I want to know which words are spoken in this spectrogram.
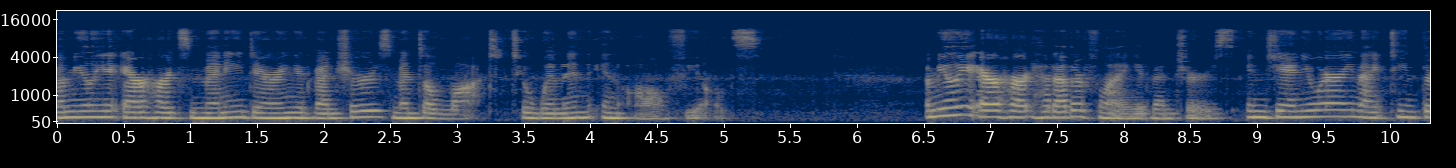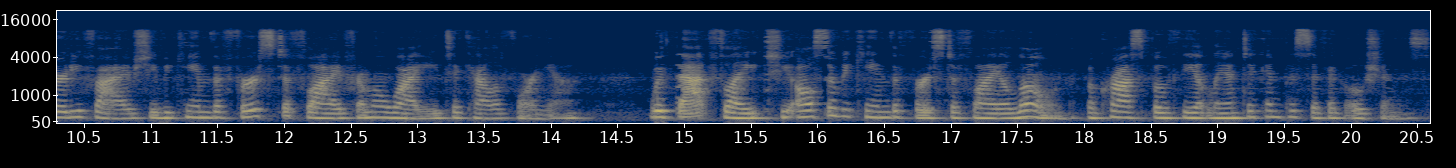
Amelia Earhart's many daring adventures meant a lot to women in all fields. Amelia Earhart had other flying adventures. In January 1935, she became the first to fly from Hawaii to California. With that flight, she also became the first to fly alone across both the Atlantic and Pacific Oceans.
